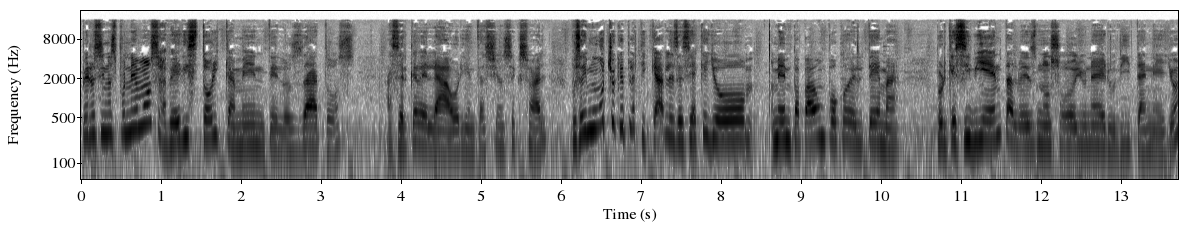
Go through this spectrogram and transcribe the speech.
Pero si nos ponemos a ver históricamente los datos acerca de la orientación sexual, pues hay mucho que platicar. Les decía que yo me empapaba un poco del tema, porque si bien tal vez no soy una erudita en ello,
